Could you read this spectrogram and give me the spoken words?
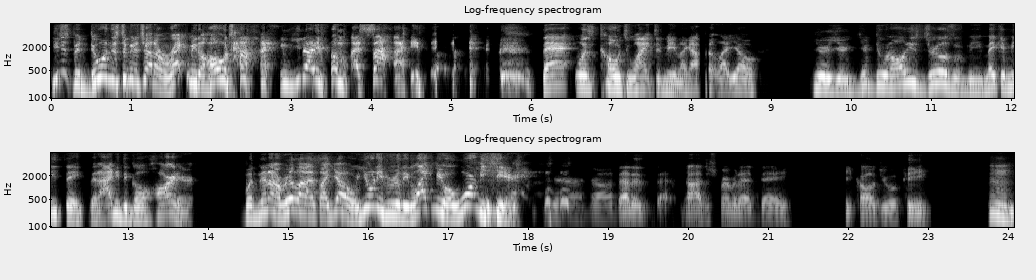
you just been doing this to me to try to wreck me the whole time. You're not even on my side. that was Coach White to me. Like I felt like, yo, you're you're you're doing all these drills with me, making me think that I need to go harder. But then I realized, like, yo, you don't even really like me or want me here. yeah, no, that is that, no, I just remember that day he called you a P Hmm.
